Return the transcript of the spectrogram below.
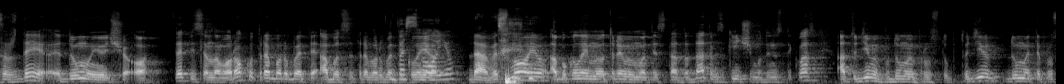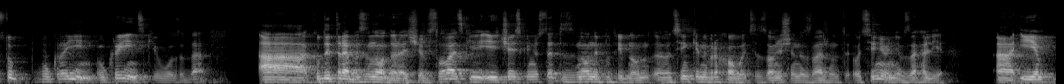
завжди думають, що о, це після нового року треба робити, або це треба робити коли Весною. я, да, весною, або коли ми отримаємо атестат додаток, закінчимо 11 клас, а тоді ми подумаємо про вступ. Тоді ви думаєте про вступ в Україні, українські вузи. Да? А куди треба ЗНО, до речі, в словацькій і чеській університеті ЗНО не потрібно. Оцінки не враховуються зовнішнє незалежне оцінювання взагалі. А, і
